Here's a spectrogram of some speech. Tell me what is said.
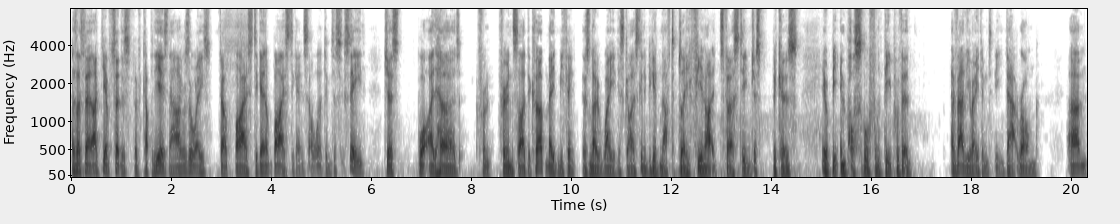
as I said, I, I've said this for a couple of years now. I was always felt biased against biased against. I wanted him to succeed. Just what I'd heard from from inside the club made me think there's no way this guy's going to be good enough to play for United's first team. Just because it would be impossible for the people that evaluated him to be that wrong. Um,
